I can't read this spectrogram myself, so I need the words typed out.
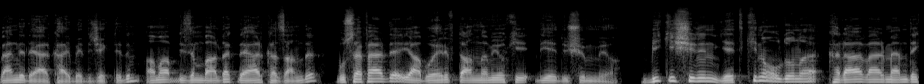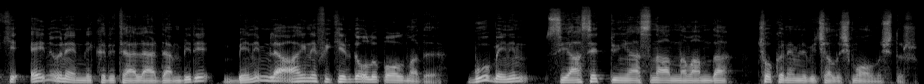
Ben de değer kaybedecek dedim ama bizim bardak değer kazandı. Bu sefer de ya bu herif de anlamıyor ki diye düşünmüyor. Bir kişinin yetkin olduğuna karar vermemdeki en önemli kriterlerden biri benimle aynı fikirde olup olmadığı. Bu benim siyaset dünyasını anlamamda çok önemli bir çalışma olmuştur.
